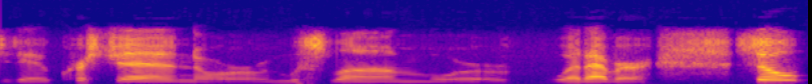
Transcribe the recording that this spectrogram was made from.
Judeo-Christian or Muslim or whatever. So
